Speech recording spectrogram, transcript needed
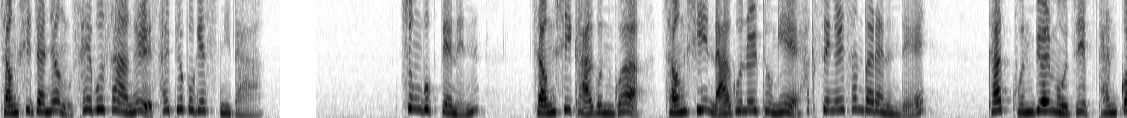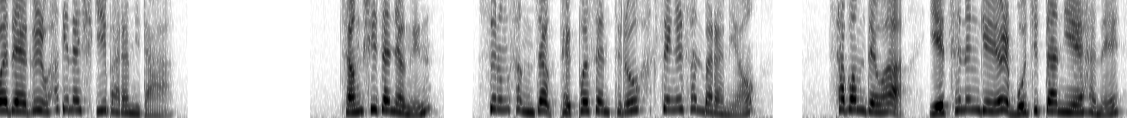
정시 전형 세부 사항을 살펴보겠습니다. 충북대는 정시 가군과 정시 나군을 통해 학생을 선발하는데 각 군별 모집 단과대학을 확인하시기 바랍니다. 정시 전형은 수능 성적 100%로 학생을 선발하며 사범대와 예체능 계열 모집 단위에 한해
